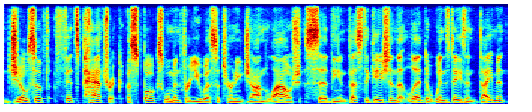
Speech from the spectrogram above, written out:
Joseph Fitzpatrick, a spokeswoman for U.S. Attorney John Lausch, said the investigation that led to Wednesday's indictment,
